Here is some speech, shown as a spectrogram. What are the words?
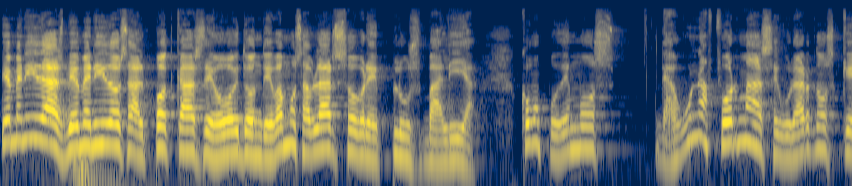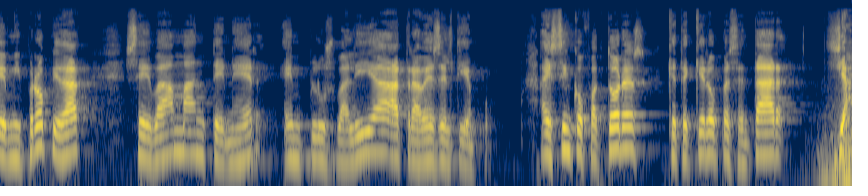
Bienvenidas, bienvenidos al podcast de hoy donde vamos a hablar sobre plusvalía. ¿Cómo podemos de alguna forma asegurarnos que mi propiedad se va a mantener en plusvalía a través del tiempo? Hay cinco factores que te quiero presentar ya.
